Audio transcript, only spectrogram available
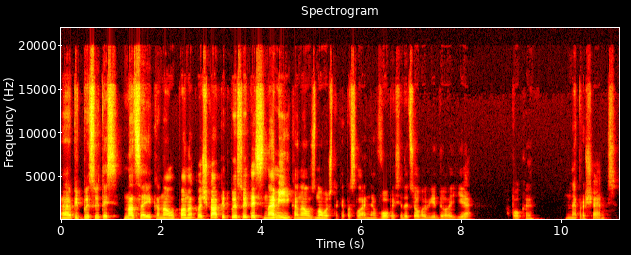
Е, Підписуйтесь на цей канал пана Клочка, підписуйтесь на мій канал. Знову ж таки, посилання в описі до цього відео є. А поки не прощаємось.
